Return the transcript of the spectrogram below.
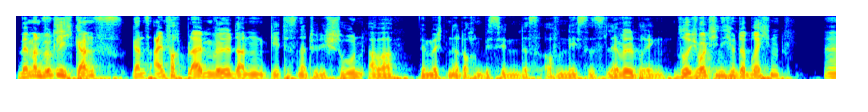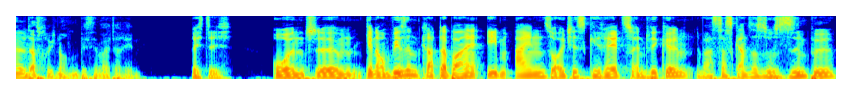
Wenn man wirklich ganz, ganz einfach bleiben will, dann geht es natürlich schon, aber wir möchten da doch ein bisschen das auf ein nächstes Level bringen. So, ich wollte dich nicht unterbrechen, äh, darfst ruhig noch ein bisschen weiterreden. Richtig. Und ähm, genau, wir sind gerade dabei, eben ein solches Gerät zu entwickeln, was das Ganze so simpel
